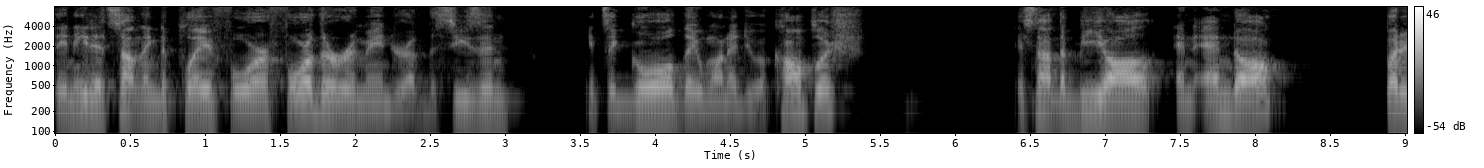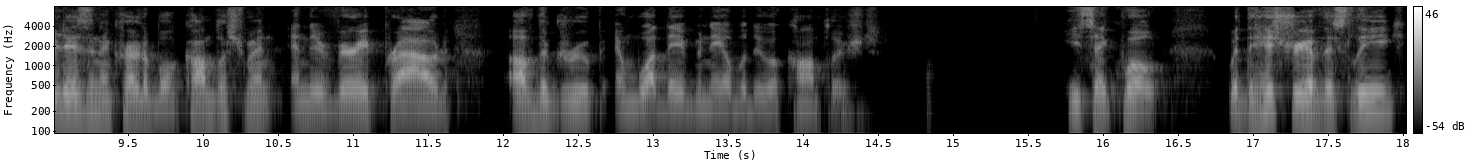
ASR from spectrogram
They needed something to play for for the remainder of the season. It's a goal they wanted to accomplish. It's not the be all and end all, but it is an incredible accomplishment, and they're very proud of the group and what they've been able to accomplish. He said, quote, with the history of this league,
